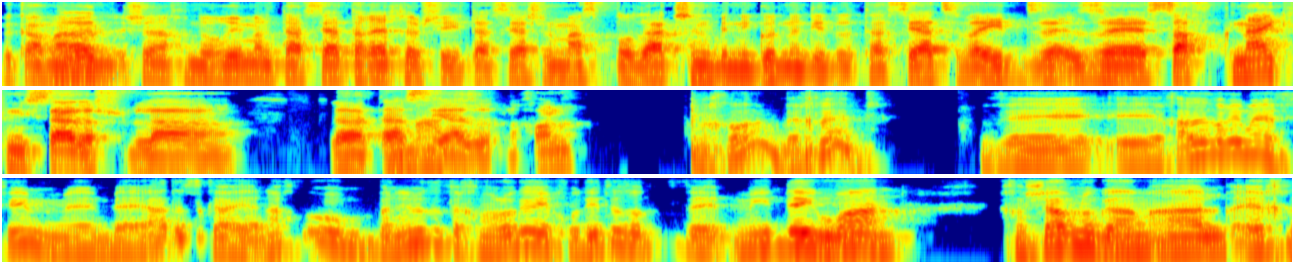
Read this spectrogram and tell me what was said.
וכמובן שאנחנו מדברים על תעשיית הרכב, שהיא תעשייה של mass production, בניגוד נגיד לתעשייה הצבאית, זה, זה סף תנאי כניסה לש, לתעשייה הזאת, נכון? נכון, בהחלט. ואחד הדברים היפים ב AdaSky, אנחנו בנינו את הטכנולוגיה הייחודית הזאת, ומ-day one חשבנו גם על איך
